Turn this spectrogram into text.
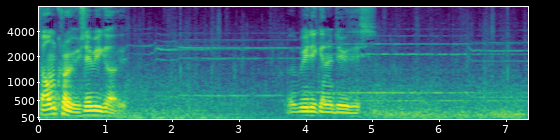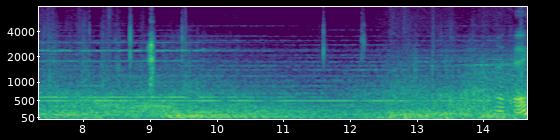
Tom Cruise, here we go. We're really gonna do this. Okay.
